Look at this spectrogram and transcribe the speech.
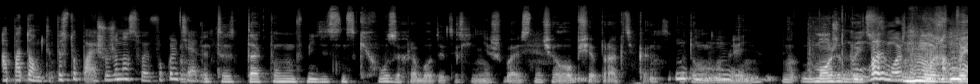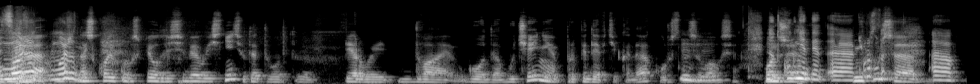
а потом ты поступаешь уже на свой факультет. Это так, по-моему, в медицинских вузах работает, если не ошибаюсь. Сначала общая практика, потом углубление. Может быть. Возможно. Может быть. Может, может насколько успел для себя выяснить, вот это вот э, первые два года обучения, пропедевтика, да, курс назывался. Он Он же же нет, нет, э, не курс, курс, а э,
